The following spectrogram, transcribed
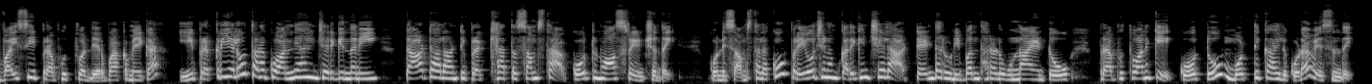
వైసీ ప్రభుత్వ నిర్వాకమేగా ఈ ప్రక్రియలో తనకు అన్యాయం జరిగిందని టాటా లాంటి ప్రఖ్యాత సంస్థ కోర్టును ఆశ్రయించింది. కొన్ని సంస్థలకు ప్రయోజనం కలిగించేలా టెండరు నిబంధనలు ఉన్నాయంటూ ప్రభుత్వానికి కోర్టు మొట్టికాయలు కూడా వేసింది.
